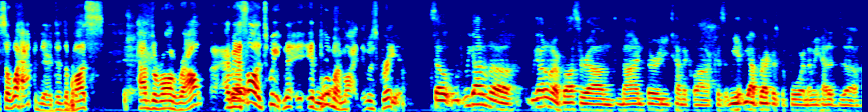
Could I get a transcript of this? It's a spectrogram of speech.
So what happened there? Did the bus have the wrong route? I mean, I saw a tweet and it, it blew yeah. my mind. It was great. Yeah. So we got on the we got on our bus around 9 30, 10 o'clock because we, we got breakfast before and then we headed uh,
